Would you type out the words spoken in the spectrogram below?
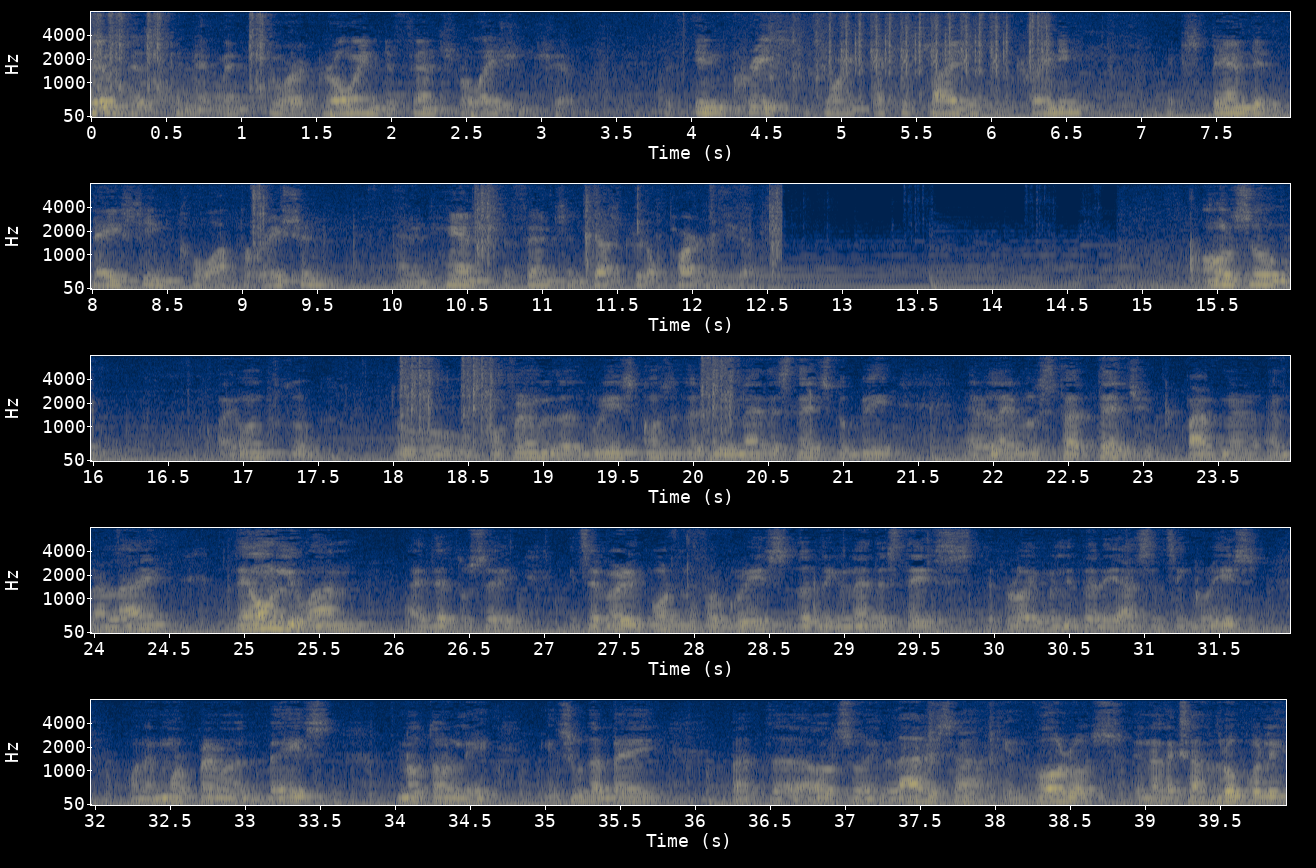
live this commitment to our growing defense relationship with increased joint exercises and training, expanded basing cooperation, and enhanced defense industrial partnerships. Also, I want to, to confirm that Greece considers the United States to be a reliable strategic partner and ally, the only one, I dare to say. It's very important for Greece that the United States deploy military assets in Greece on a more permanent base, not only in Suda Bay, but uh, also in Larissa, in Volos, in Alexandroupoli.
